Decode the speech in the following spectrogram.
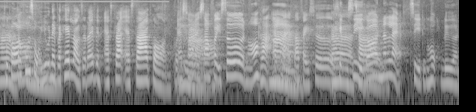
ค่ะเพราะว่าผู้สูงอายุในประเทศเราจะได้เป็นแอสตราแอสตราก่อนแอสตราแอสตราไฟเซอร์เนาะค่ะแออ่าตตาไฟเซอร์อ่าเข็มสี่ใช่ก็นั่นแหละ4ี่ถึงหเดือน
